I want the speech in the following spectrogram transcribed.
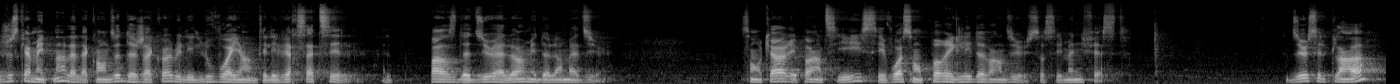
jusqu'à maintenant, la conduite de Jacob, elle est louvoyante, elle est versatile. Elle passe de Dieu à l'homme et de l'homme à Dieu. Son cœur n'est pas entier, ses voix ne sont pas réglées devant Dieu. Ça, c'est manifeste. Dieu, c'est le plan A,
